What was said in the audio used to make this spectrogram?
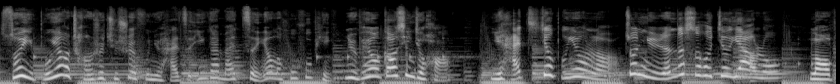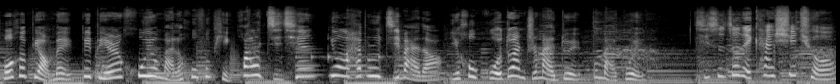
所以不要尝试去说服女孩子应该买怎样的护肤品，女朋友高兴就好，女孩子就不用了，做女人的时候就要喽。老婆和表妹被别人忽悠买了护肤品，花了几千，用了还不如几百的，以后果断只买对，不买贵。其实这得看需求，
